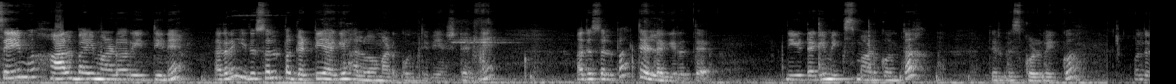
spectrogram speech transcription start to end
ಸೇಮ್ ಹಾಲ್ ಬೈ ಮಾಡೋ ರೀತಿನೇ, ಆದರೆ ಇದು ಸ್ವಲ್ಪ ಗಟ್ಟಿಯಾಗಿ ಹಲ್ವಾ ಮಾಡ್ಕೊತೀವಿ ಅಷ್ಟೇ. ಅದು ಸ್ವಲ್ಪ ತೆಳ್ಳಗಿರುತ್ತೆ. ನೀಟಾಗಿ ಮಿಕ್ಸ್ ಮಾಡ್ಕೊತ ತಿರುಗಿಸ್ಕೊಳ್ಬೇಕು. ಒಂದು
